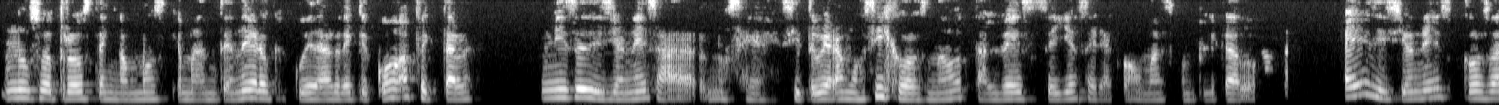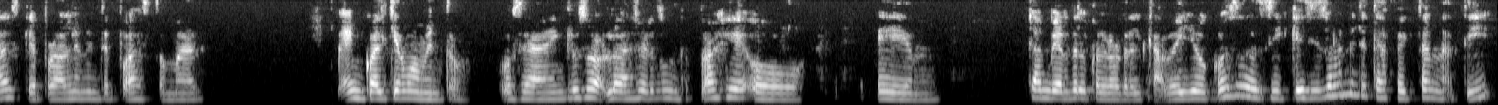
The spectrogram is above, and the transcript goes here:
nosotros tengamos que mantener o que cuidar de que cómo afectar mis decisiones a, no sé, si tuviéramos hijos, ¿no? Tal vez ella sería como más complicado. Hay decisiones, cosas que probablemente puedas tomar en cualquier momento. O sea, incluso lo de hacerte un tatuaje o em, cambiar del color del cabello, cosas así que si solamente te afectan a ti,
